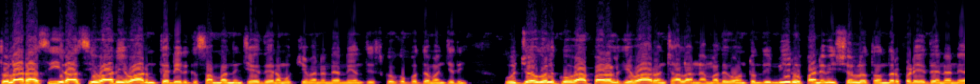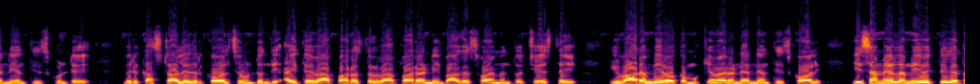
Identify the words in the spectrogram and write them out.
తులారాశి ఈ రాశి వారు ఈ వారం కెరీర్కి సంబంధించి ఏదైనా ముఖ్యమైన నిర్ణయం తీసుకోకపోతే మంచిది. ఉద్యోగులకు వ్యాపారాలకు ఈ వారం చాలా నెమ్మదిగా ఉంటుంది. మీరు పని విషయంలో తొందరపడి ఏదైనా నిర్ణయం తీసుకుంటే మీరు కష్టాలు ఎదుర్కోవాల్సి ఉంటుంది. అయితే వ్యాపారస్తుల వ్యాపారాన్ని భాగస్వామ్యంతో చేస్తే ఈ వారం మీరు ఒక ముఖ్యమైన నిర్ణయం తీసుకోవాలి. ఈ సమయంలో మీ వ్యక్తిగత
